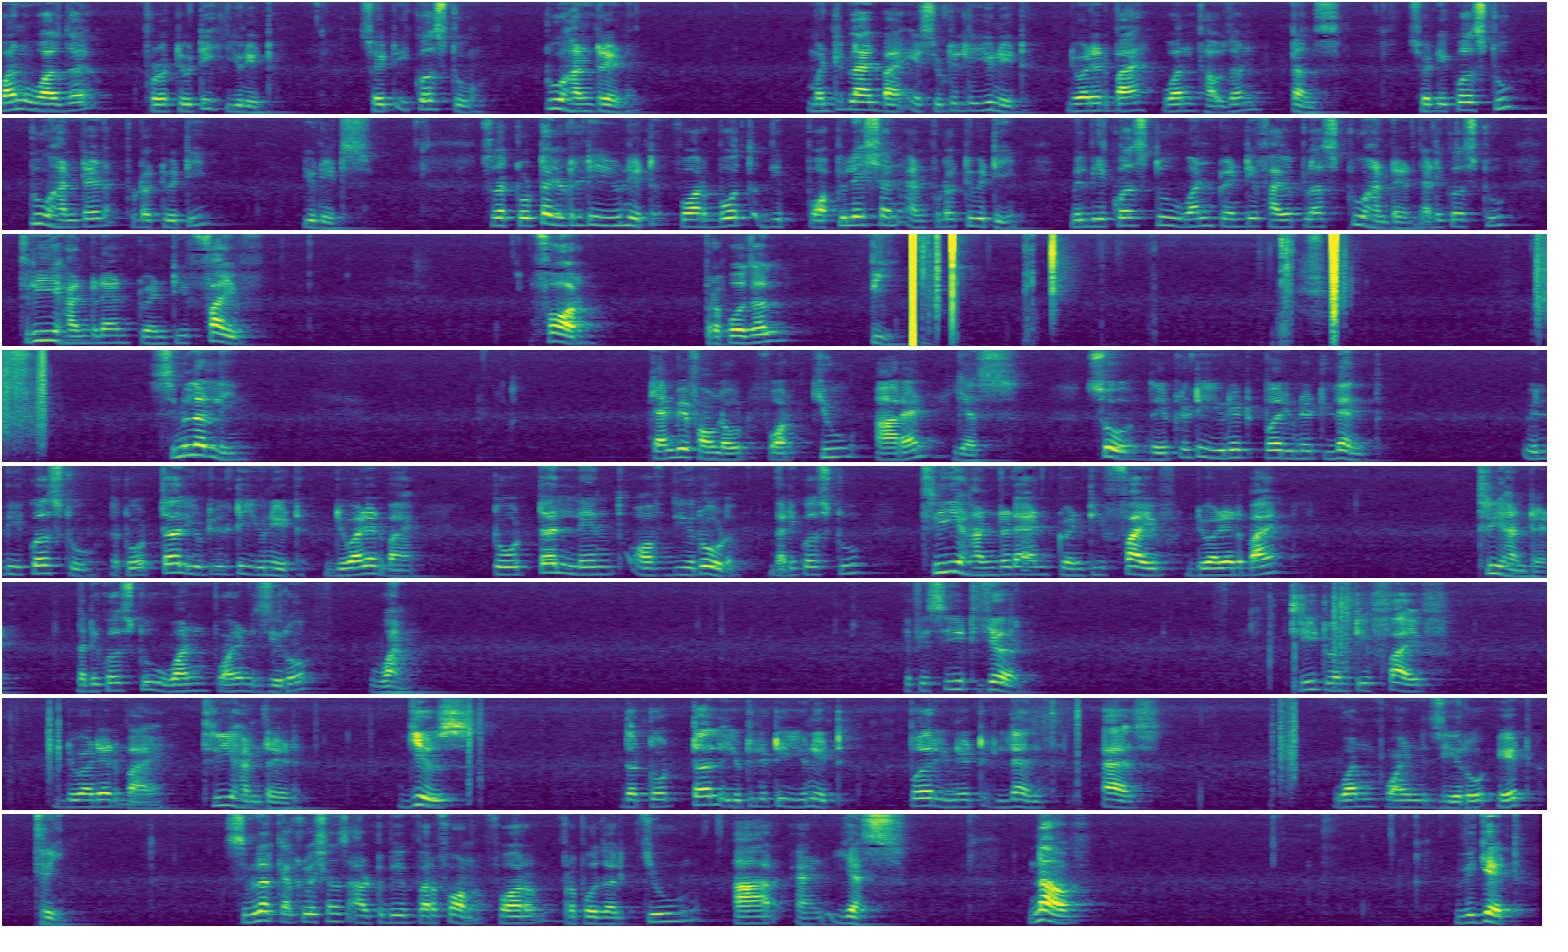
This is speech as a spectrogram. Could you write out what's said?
1 was the productivity unit. So it equals to 200 multiplied by its utility unit divided by 1000 tons. So it equals to 200 productivity units. So the total utility unit for both the population and productivity will be equals to 125 plus 200 that equals to 325 for proposal P. Similarly, can be found out for Q, R and S. So the utility unit per unit length will be equals to the total utility unit divided by total length of the road that equals to 325 divided by 300 that equals to 1.01 if you see it here 325 divided by 300 gives the total utility unit per unit length as 1.083. Similar calculations are to be performed for proposal Q, R and S. Now we get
